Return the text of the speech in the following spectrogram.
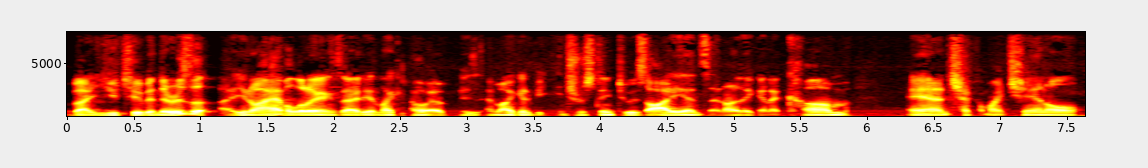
about YouTube? And there is a, you know, I have a little anxiety and like, oh, is, am I going to be interesting to his audience, and are they going to come and check out my channel?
